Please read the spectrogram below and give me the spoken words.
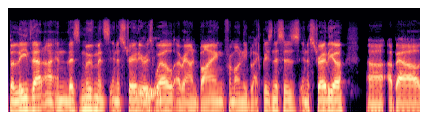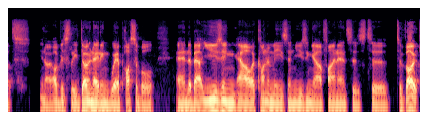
believe that. Uh, and there's movements in Australia as well around buying from only black businesses in Australia, uh, about, you know, obviously donating where possible and about using our economies and using our finances to, to vote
